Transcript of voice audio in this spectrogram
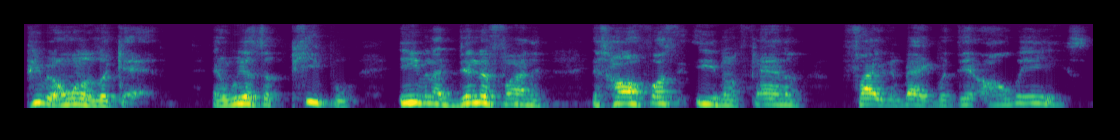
people don't want to look at. And we as a people, even identifying it's hard for us to even fathom fighting back, but there are ways.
